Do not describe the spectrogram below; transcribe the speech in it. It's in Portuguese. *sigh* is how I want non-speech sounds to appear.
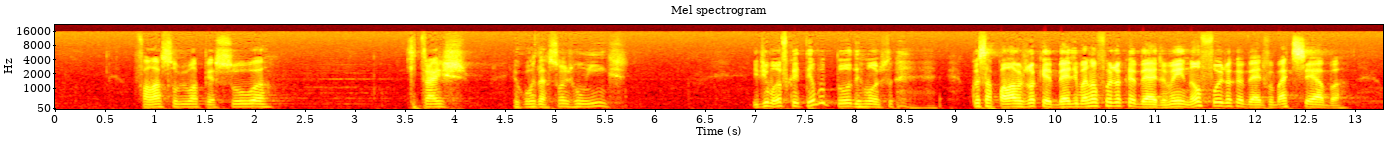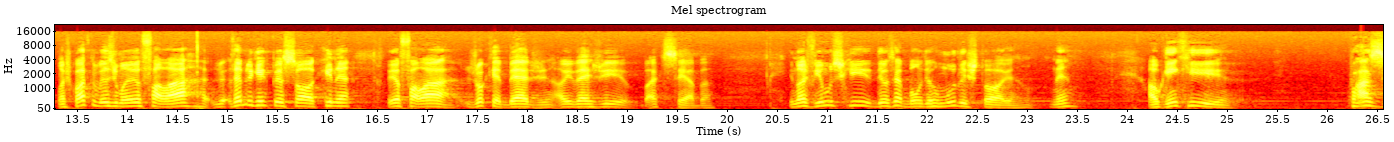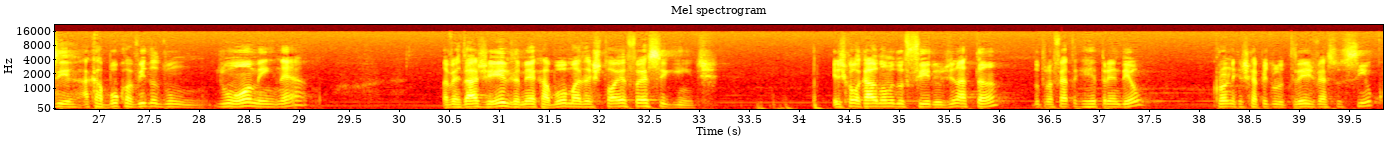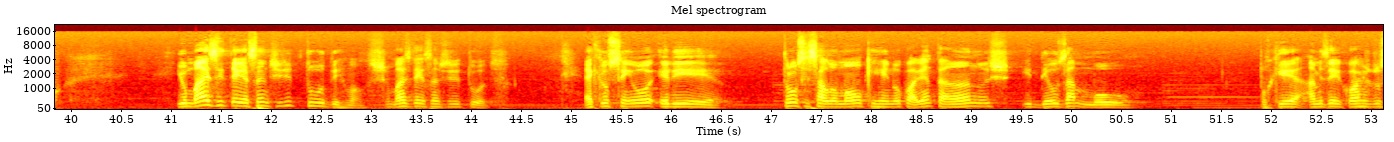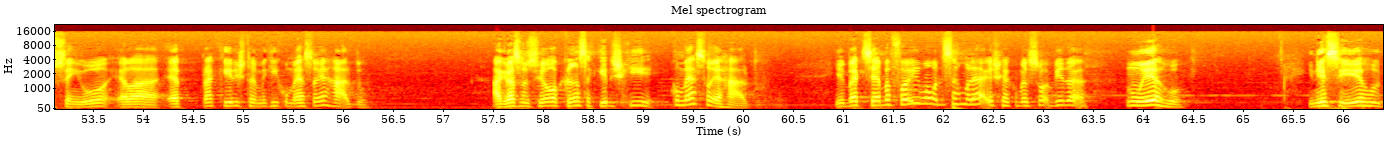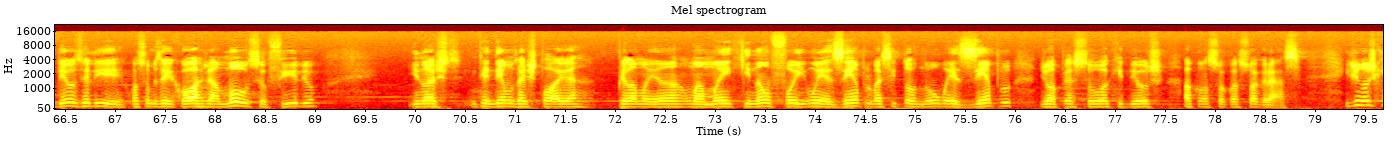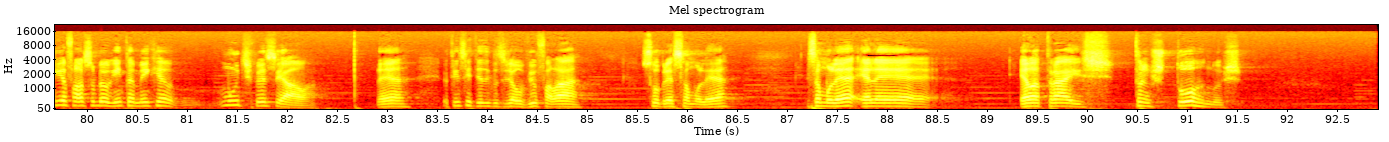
falar sobre uma pessoa que traz recordações ruins. E de manhã eu fiquei o tempo todo, irmãos, com essa palavra Joquebede, mas não foi Joquebede, amém? Não foi Joquebede, foi Batseba. Umas quatro vezes de manhã eu ia falar, até brinquei com o pessoal aqui, né? Eu ia falar Joquebede ao invés de Batseba. E nós vimos que Deus é bom, Deus muda a história, né? Alguém que quase acabou com a vida de um, de um homem, né? Na verdade, ele também acabou, mas a história foi a seguinte: eles colocaram o nome do filho de Natã, do profeta que repreendeu, Crônicas capítulo 3, verso 5. E o mais interessante de tudo, irmãos, o mais interessante de tudo, é que o Senhor, ele trouxe Salomão que reinou 40 anos e Deus amou. Porque a misericórdia do Senhor, ela é para aqueles também que começam errado. A graça do Senhor alcança aqueles que começam errado. E Batseba foi uma dessas mulheres que começou a vida num erro. E nesse erro, Deus, ele, com a sua misericórdia, amou o seu filho. E nós entendemos a história pela manhã, uma mãe que não foi um exemplo, mas se tornou um exemplo de uma pessoa que Deus alcançou com a sua graça. E de noite eu queria falar sobre alguém também que é muito especial. Né? Eu tenho certeza que você já ouviu falar sobre essa mulher. Essa mulher, ela, é, ela traz transtornos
